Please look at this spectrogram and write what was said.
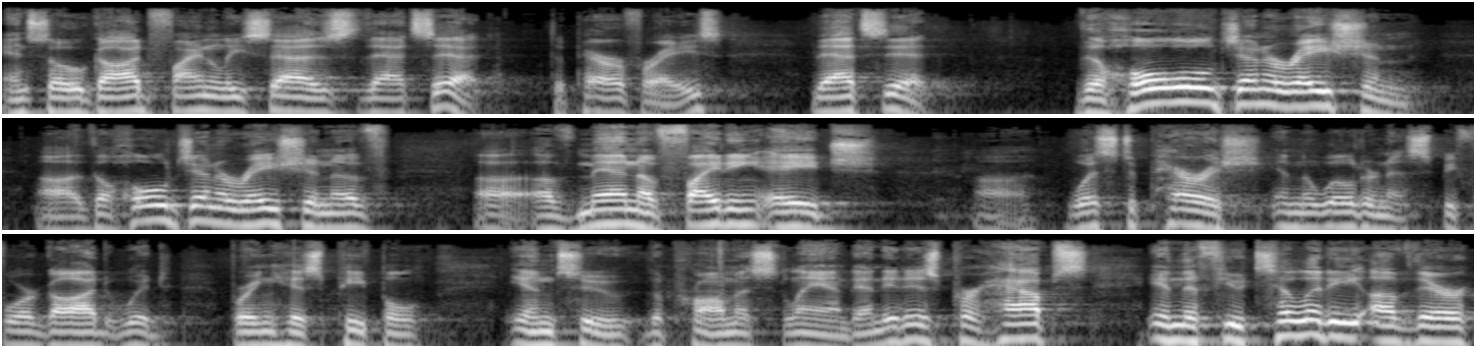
And so God finally says, That's it, to paraphrase, that's it. The whole generation, uh, the whole generation of, uh, of men of fighting age uh, was to perish in the wilderness before God would bring his people into the promised land. And it is perhaps in the futility of their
